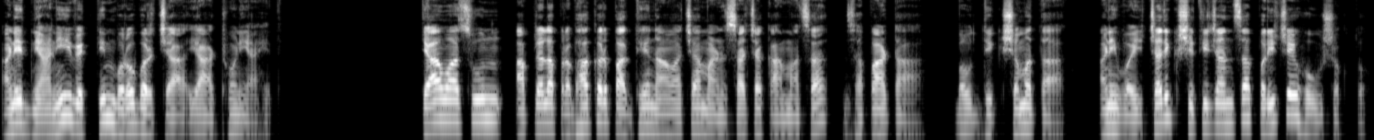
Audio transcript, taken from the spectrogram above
आणि ज्ञानी व्यक्तींबरोबरच्या या आठवणी आहेत. त्या वाचून आपल्याला प्रभाकर पाध्ये नावाच्या माणसाच्या कामाचा झपाटा बौद्धिक क्षमता आणि वैचारिक क्षितिजांचा परिचय होऊ शकतो.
